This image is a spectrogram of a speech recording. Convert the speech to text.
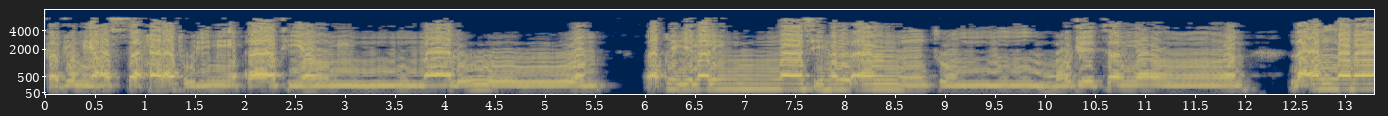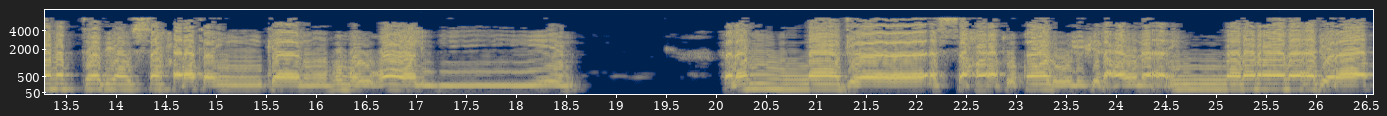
فجمع السحرة لميقات يوم معلوم وقيل للناس هل أنتم مجتمعون؟ لعلنا نتبع السحرة إن كانوا هم الغالبين. فلما جاء السحرة قالوا لفرعون أئن لنا لأجرا؟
